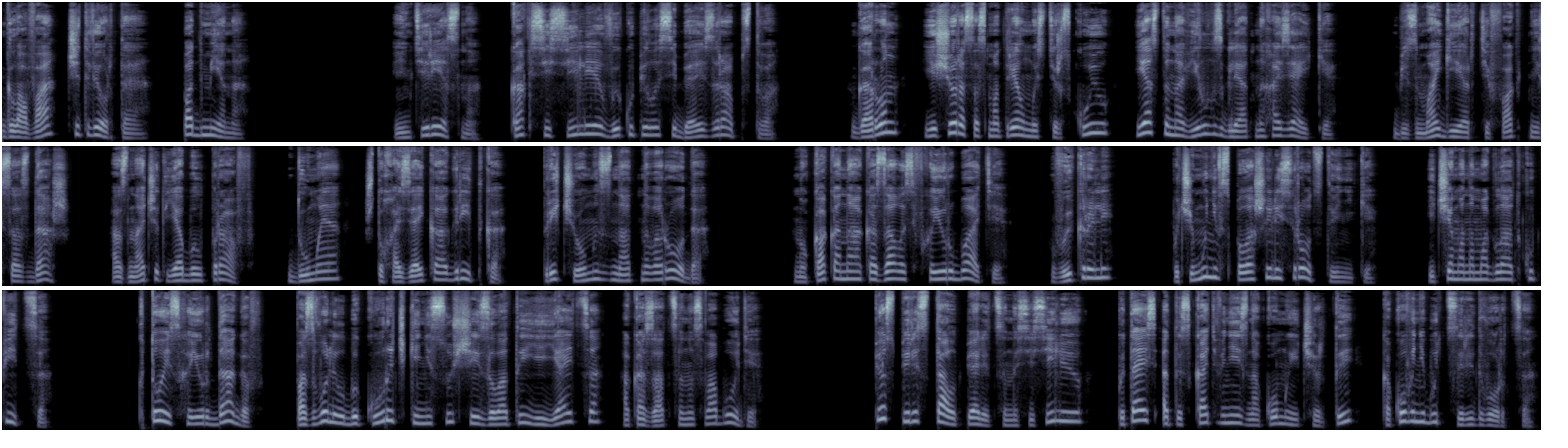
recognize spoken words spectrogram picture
Глава четвертая. Подмена. Интересно, как Сесилия выкупила себя из рабства? Гарон еще раз осмотрел мастерскую и остановил взгляд на хозяйке. Без магии артефакт не создашь, а значит, я был прав, думая, что хозяйка агритка, причем из знатного рода. Но как она оказалась в Хаюрбате? Выкрали? Почему не всполошились родственники? И чем она могла откупиться? Кто из хаюрдагов позволил бы курочке, несущей золотые яйца, оказаться на свободе? Пес перестал пялиться на Сесилию, пытаясь отыскать в ней знакомые черты какого-нибудь царедворца.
